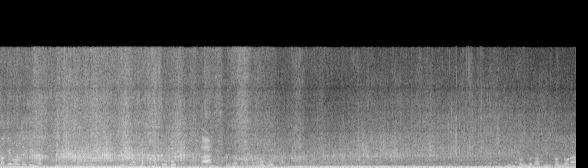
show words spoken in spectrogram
lagi mo tayo mag... Lintras mo ka magsugod. Ha? Lintras mo ka magsugod. Clinton daw na, Clinton daw na.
